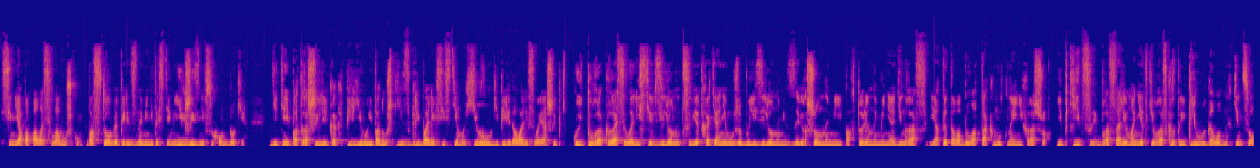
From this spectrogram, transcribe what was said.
Семья попалась в ловушку, восторга перед знаменитостями, их жизни в сухом доке. Детей потрошили, как перьевые подушки, и сгребали в системы, хирурги передавали свои ошибки. Культура красила листья в зеленый цвет, хотя они уже были зелеными, завершенными и повторенными не один раз, и от этого было так мутно и нехорошо. И птицы бросали монетки в раскрытые клювы голодных птенцов.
